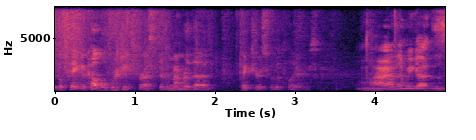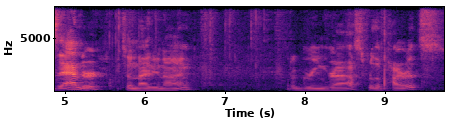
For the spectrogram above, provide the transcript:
It'll take a couple breaks for us to remember the pictures for the players. All right, then we got Xander to 99. What a green grass for the Pirates.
